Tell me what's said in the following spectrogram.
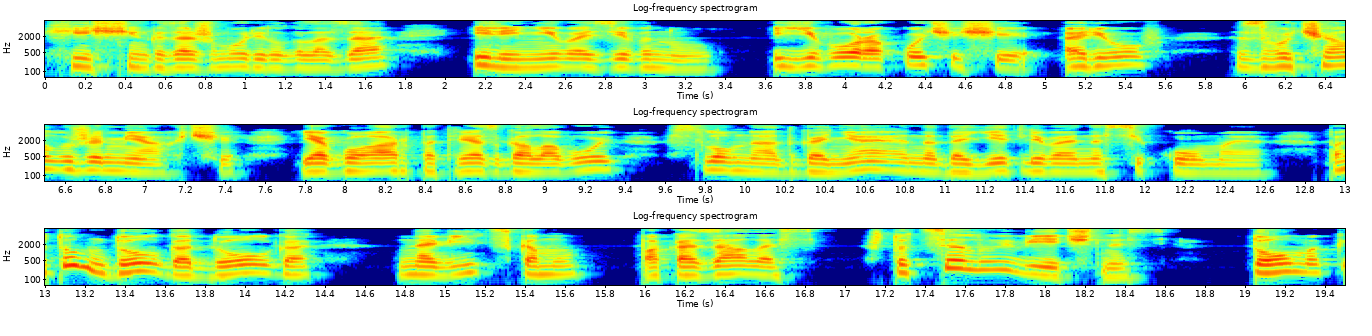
Хищник зажмурил глаза и лениво зевнул. И его ракочащий рев звучал уже мягче. Ягуар потряс головой, словно отгоняя надоедливое насекомое. Потом долго-долго Новицкому показалось, что целую вечность Томок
